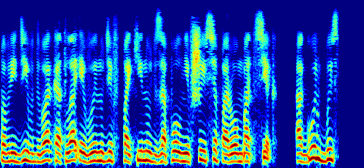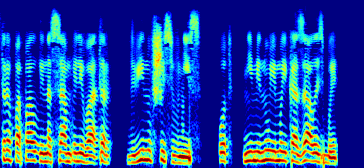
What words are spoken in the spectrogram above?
повредив два котла и вынудив покинуть заполнившийся паром отсек. Огонь быстро попал и на сам элеватор, двинувшись вниз. От неминуемой, казалось бы,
